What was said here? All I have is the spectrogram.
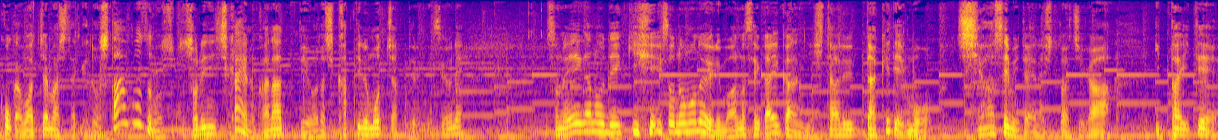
今回終わっちゃいましたけど「スター・ウォーズ」もちょっとそれに近いのかなって私勝手に思っちゃってるんですよね。その映画の出来 そのものよりもあの世界観に浸るだけでもう幸せみたいな人たちがいっぱいいて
